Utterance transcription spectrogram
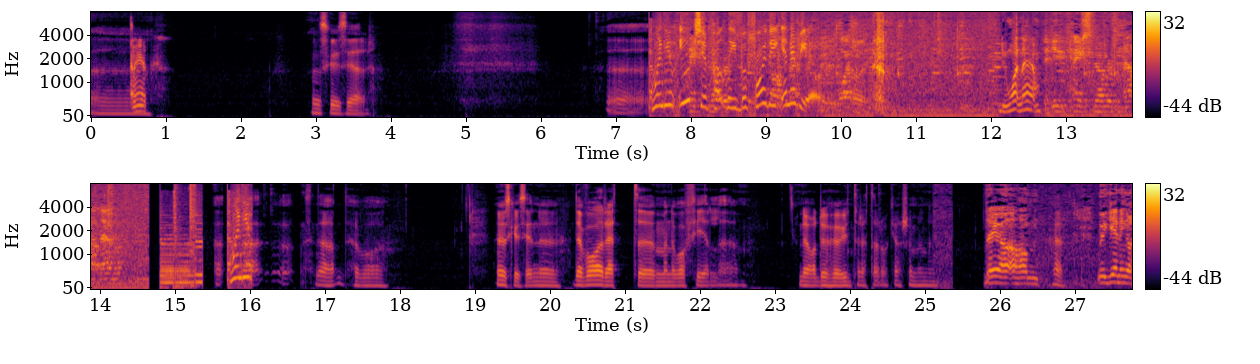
Uh, nu ska vi se här. Uh, When you eat Chipotle before the interview, Do you want them? They do case numbers in Alabama. when you ja, det var... Nu ska vi se. Nu, det var rätt eh, men det var fel. eh. Ja, du hör ju inte detta då kanske men... eh, They are, um, Här. we're getting a,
